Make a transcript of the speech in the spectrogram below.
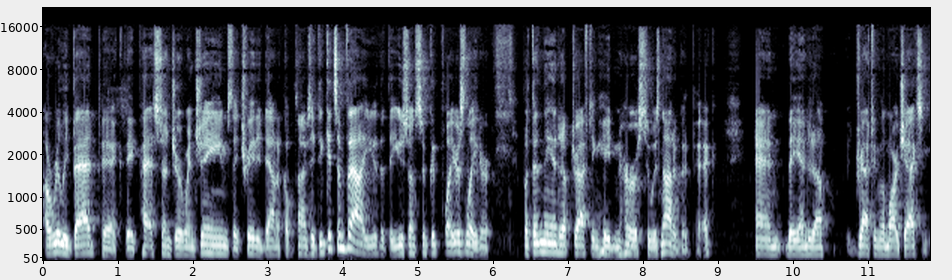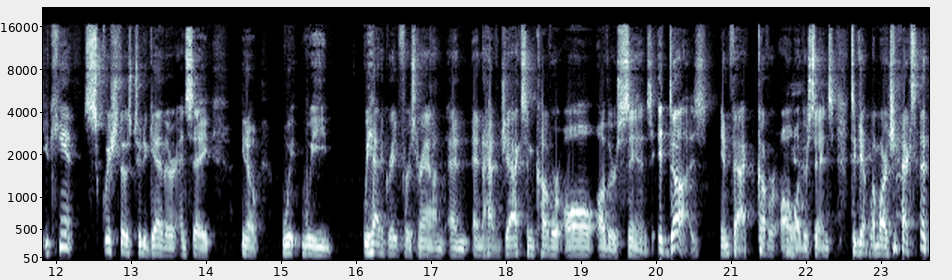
a really bad pick. They passed on Derwin James. They traded down a couple times. They did get some value that they used on some good players later, but then they ended up drafting Hayden Hurst, who was not a good pick, and they ended up drafting Lamar Jackson. You can't squish those two together and say, you know, we we we had a great first round and and have Jackson cover all other sins. It does, in fact, cover all yeah. other sins to get Lamar Jackson.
